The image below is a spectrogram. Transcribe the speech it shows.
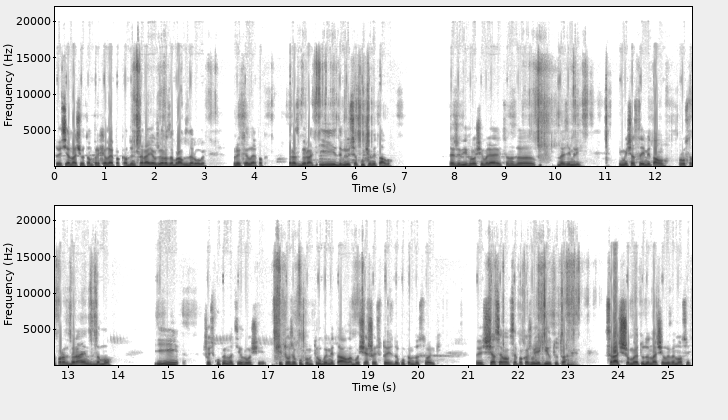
Тобто я почав там прихилепок. Один сарай я вже розібрав здоровий, прихилепок розбирати. І дивлюся куча металу. Це живі гроші валяються на, на землі. І ми зараз цей метал просто порозбираємо, здамо і щось купимо на ці гроші. Чи теж купимо труби металу, або ще щось, тобто докупимо до стройки. Тобто зараз я вам все покажу, який тут срач, що ми оттуда почали виносити.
